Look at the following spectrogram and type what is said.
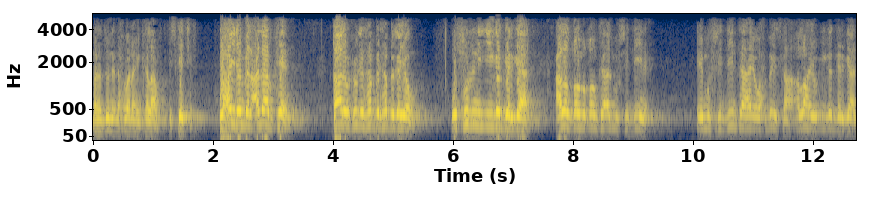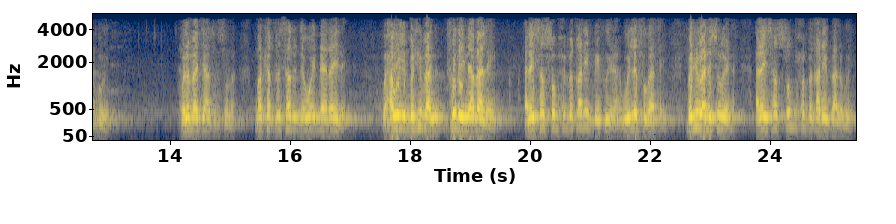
mar hadduuna naxwo lahayn kalaamku iska jir. Waxay dhaheen bal cadaabkeen. Qaala wuxuu ihi rabbi rabbigayow unsurnii iiga gargaar cala alqowmi qowmka almufsidiina ee mufsidiinta ah ee waxbiiska ah allahyow iiga gargaar buy walamaa jaat rasul marka qisadu de way dheerayde. Waxaa weeye berri baan fogeynaa baa layihi alaysa subxu biqariib bay ku yidhaha way la fogaatay. Berri baana sugeyna alaysa subxu biqariib baa lagu yidhi.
